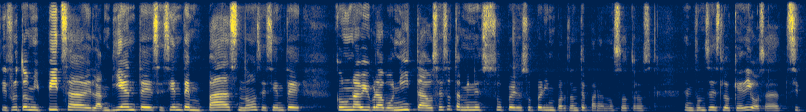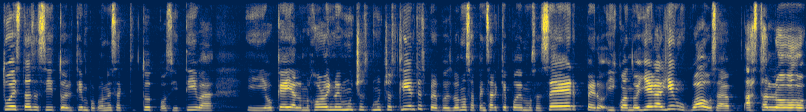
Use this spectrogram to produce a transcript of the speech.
disfruto mi pizza, el ambiente, se siente en paz, ¿no? Se siente con una vibra bonita, o sea, eso también es súper, súper importante para nosotros. Entonces, lo que digo, o sea, si tú estás así todo el tiempo con esa actitud positiva y, ok, a lo mejor hoy no hay muchos, muchos clientes, pero pues vamos a pensar qué podemos hacer, pero, y cuando llega alguien, wow, o sea, hasta lo,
